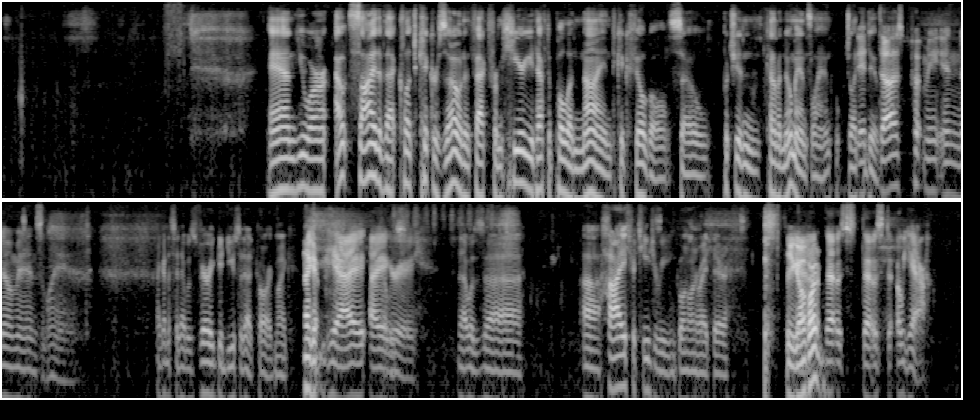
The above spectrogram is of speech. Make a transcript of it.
And you are outside of that clutch kicker zone. In fact, from here you'd have to pull a nine to kick a field goal. So put you in kind of a no man's land. What would you like it to do? It does put me in no man's land. I gotta say that was very good use of that card, Mike. Thank you. Yeah, I, I That was- agree. That was uh, uh, high strategery going on right there. So you going for it? That was that was. Oh yeah.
